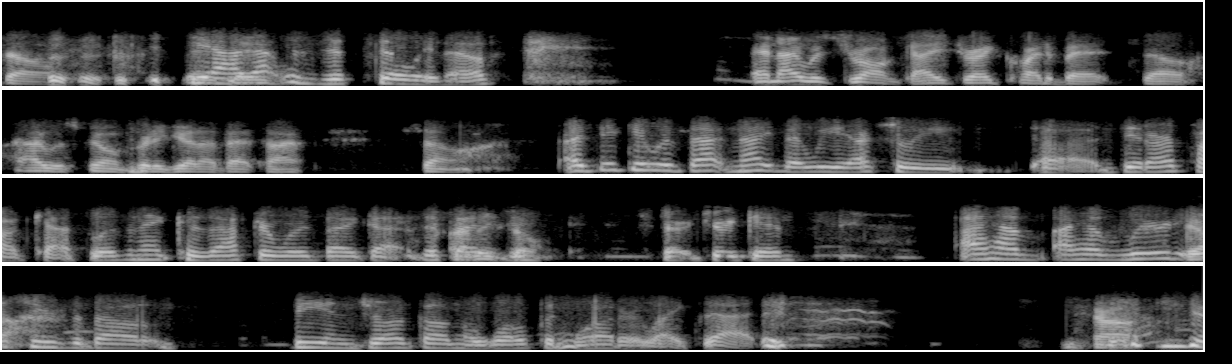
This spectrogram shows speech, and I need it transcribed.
So yeah, they, that was just silly though. And I was drunk. I drank quite a bit, so I was feeling pretty good at that time. So I think it was that night that we actually uh, did our podcast, wasn't it? Because afterwards, I got decided so. to start drinking. I have I have weird yeah. issues about being drunk on the open water like that. Yeah. you know,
